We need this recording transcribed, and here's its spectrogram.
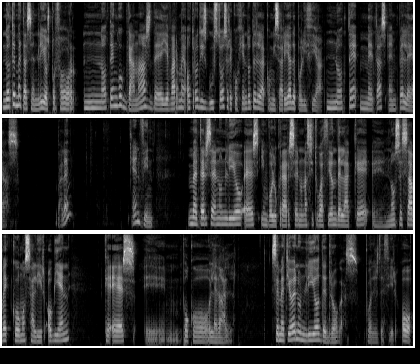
no te metas en líos, por favor. No tengo ganas de llevarme otro disgustos recogiéndote de la comisaría de policía. No te metas en peleas. ¿Vale? En fin, meterse en un lío es involucrarse en una situación de la que eh, no se sabe cómo salir o bien que es eh, poco legal. Se metió en un lío de drogas, puedes decir. O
